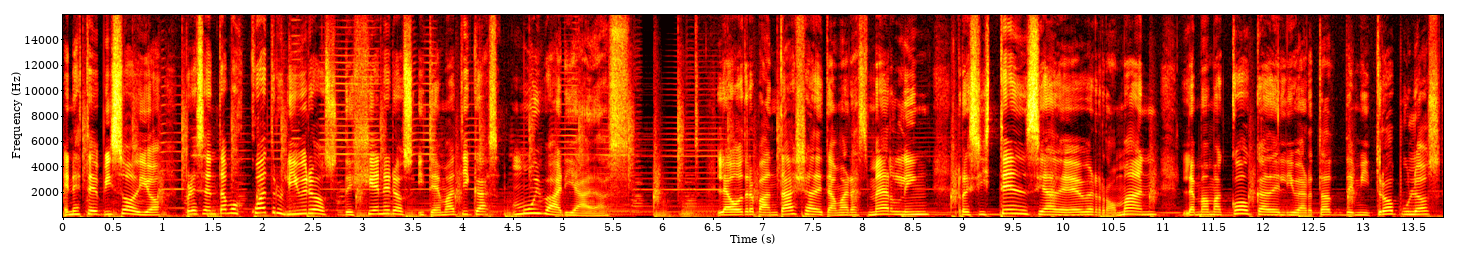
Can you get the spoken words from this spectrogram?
En este episodio presentamos cuatro libros de géneros y temáticas muy variadas. La otra pantalla de Tamara Smerling, Resistencia de Eber Román, La Mamacoca de Libertad de Mitrópulos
